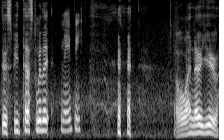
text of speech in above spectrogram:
Do a speed test with it? Maybe. Oh, I know you.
